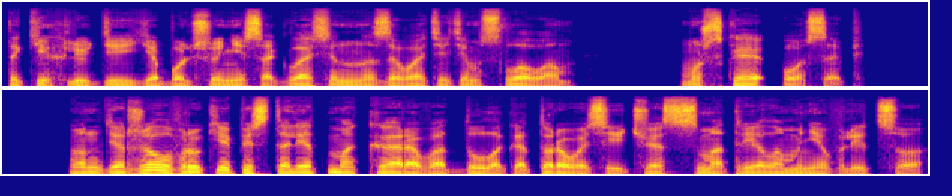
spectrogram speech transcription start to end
таких людей я больше не согласен называть этим словом. Мужская особь. Он держал в руке пистолет Макарова, дуло которого сейчас смотрело мне в лицо.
